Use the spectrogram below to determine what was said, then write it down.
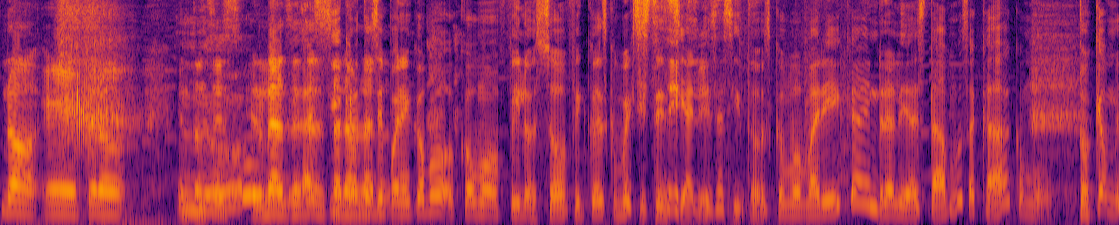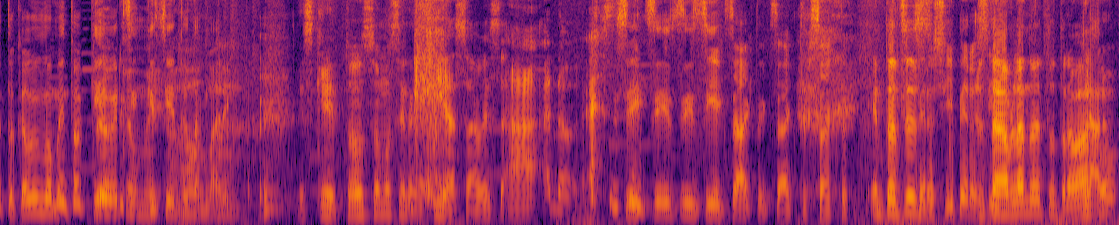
No, eh, pero entonces No, en una de esas así están cuando hablando. se ponen como, como filosóficos, como existenciales, Sí, sí. así todos como marica, en realidad estamos acá, como tócame, tócame un momento aquí a ver si qué siento Oh, tan marica. man. Es que todos somos energía, ¿sabes? Ah, no. Sí, sí, sí, sí, exacto, exacto, exacto. Entonces, Pero sí, pero sí. está hablando de tu trabajo Claro.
